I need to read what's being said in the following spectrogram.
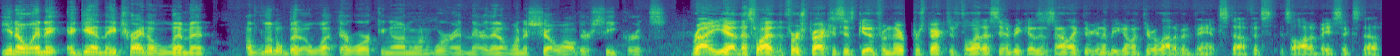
you know, and it, again, they try to limit a little bit of what they're working on when we're in there. They don't want to show all their secrets. Right. Yeah. That's why the first practice is good from their perspective to let us in because it's not like they're going to be going through a lot of advanced stuff. It's it's a lot of basic stuff.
